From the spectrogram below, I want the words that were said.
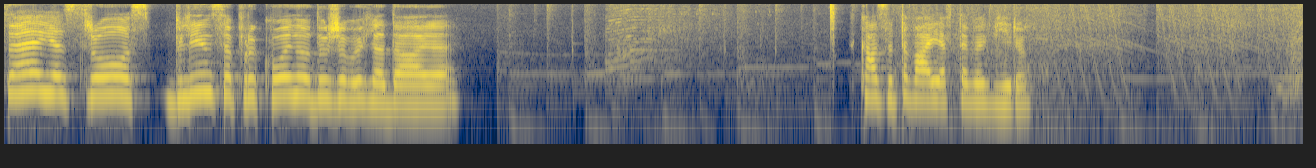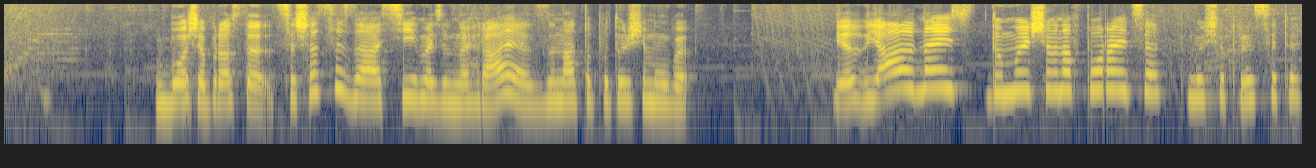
Все, я зрос. Блін, це прикольно дуже виглядає. Каза, давай, я в тебе вірю. Боже, просто це що це за Сігма зі мною грає? Занадто потужні мови. Я, я навіть думаю, що вона впорається, тому що, в принципі.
